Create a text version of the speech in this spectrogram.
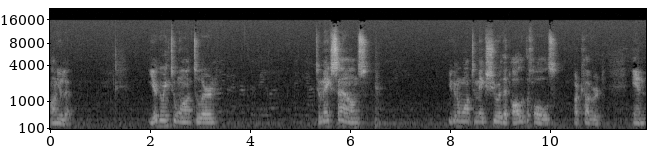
on your lip, you're going to want to learn to make sounds. You're going to want to make sure that all of the holes are covered and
